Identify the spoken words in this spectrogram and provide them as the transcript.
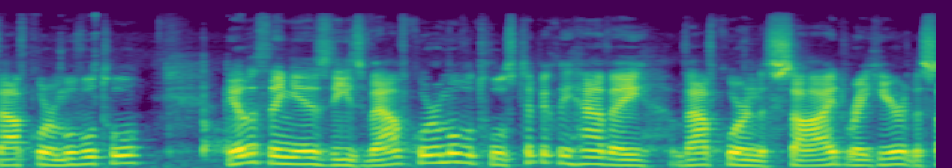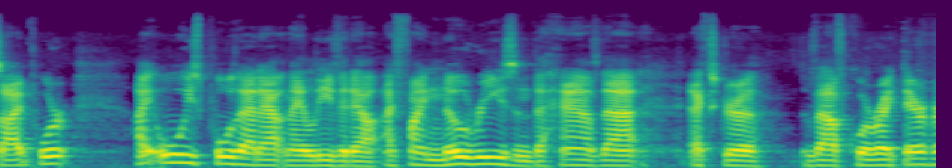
valve core removal tool. The other thing is these valve core removal tools typically have a valve core in the side right here, the side port. I always pull that out and I leave it out. I find no reason to have that extra valve core right there.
